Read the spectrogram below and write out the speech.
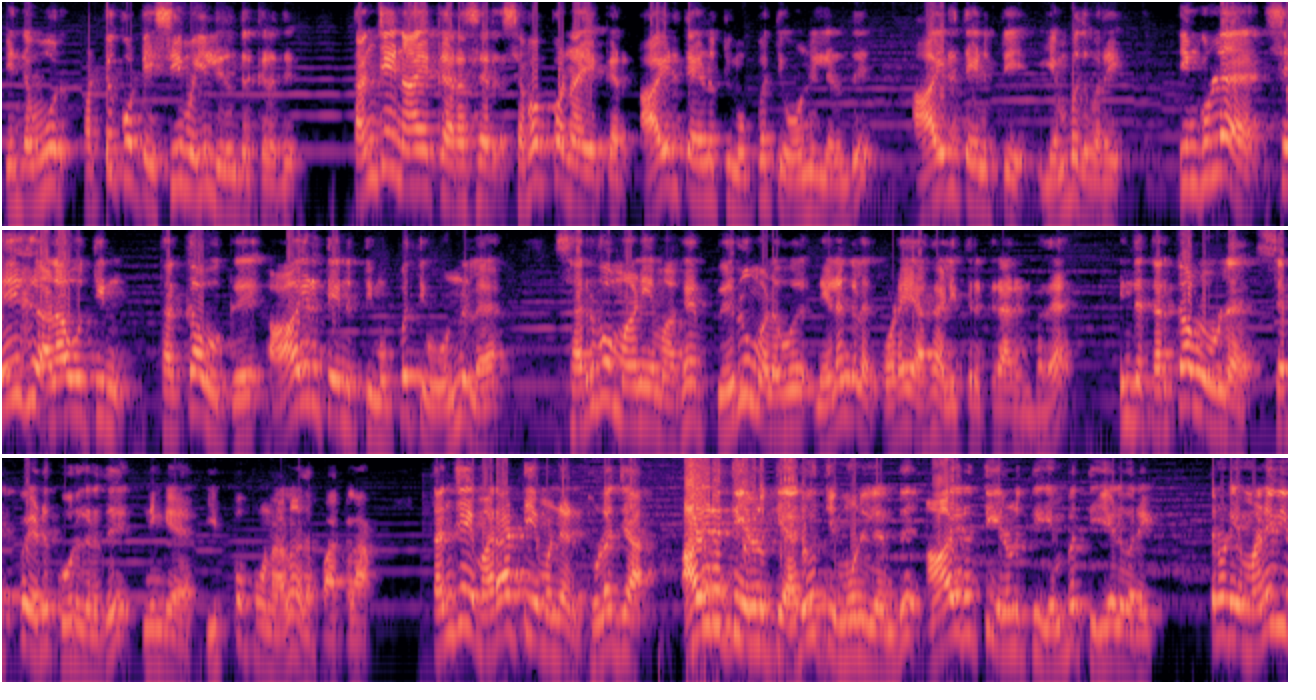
இந்த ஊர் பட்டுக்கோட்டை சீமையில் இருந்திருக்கிறது. தஞ்சை நாயக்க அரசர் செவப்ப நாயக்கர் ஆயிரத்தி ஐநூத்தி முப்பத்தி ஒன்னிலிருந்து ஆயிரத்தி ஐநூத்தி எண்பது வரை. இங்குள்ள சேகு அலாவுத்தீன் தர்காவுக்கு ஆயிரத்தி ஐநூத்தி முப்பத்தி ஒண்ணுல சர்வ மானியமாக பெருமளவு நிலங்களை கொடையாக அளித்திருக்கிறார் என்பதை இந்த தர்காவில் உள்ள செப்பேடு கூறுகிறது. நீங்க இப்ப போனாலும் அதை பார்க்கலாம். தஞ்சை மராட்டிய மன்னர் துளஜா ஆயிரத்தி எழுநூத்தி அறுபத்தி மூணிலிருந்து ஆயிரத்தி எழுநூத்தி எண்பத்தி ஏழு வரை தன்னுடைய மனைவி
